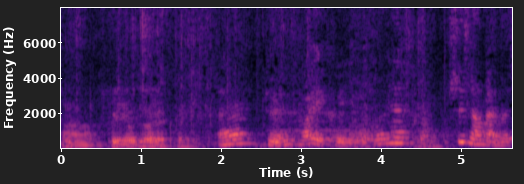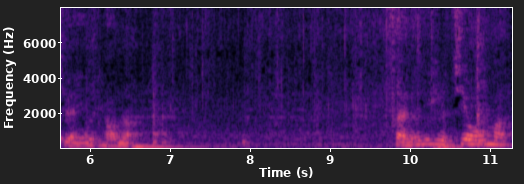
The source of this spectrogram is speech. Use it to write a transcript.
好。卷油条也可以。哎，卷油条也可以。我昨天是想买个卷油条呢。馓子不是焦吗？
